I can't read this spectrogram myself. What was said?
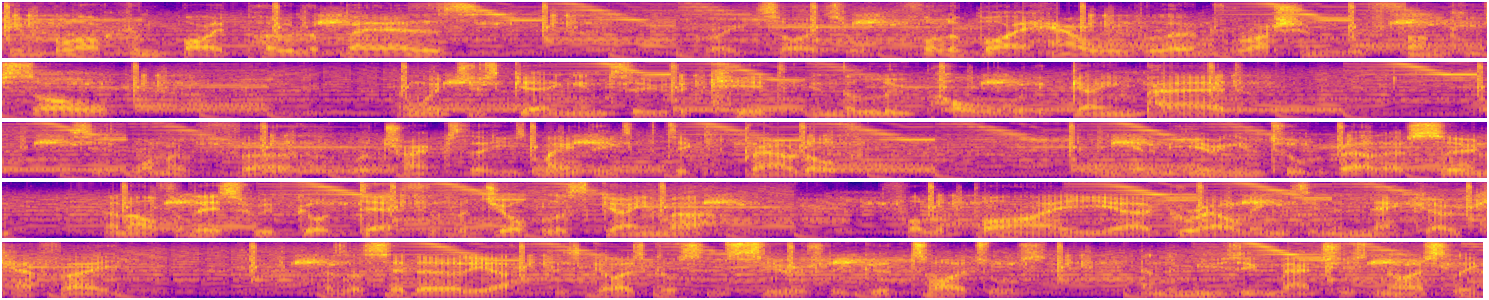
Achim Block and Bipolar Bears. Great title. Followed by How We've Learned Russian with Funky Soul. And we're just getting into The Kid in the Loophole with a Gamepad. This is one of uh, the tracks that he's made that he's particularly proud of. And you're going to be hearing him talk about that soon. And after this, we've got Death of a Jobless Gamer, followed by uh, Growlings in a Neko Cafe. As I said earlier, this guy's got some seriously good titles, and the music matches nicely.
